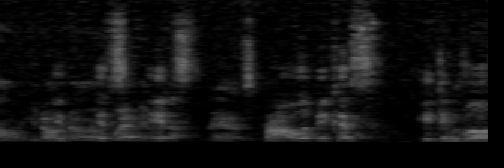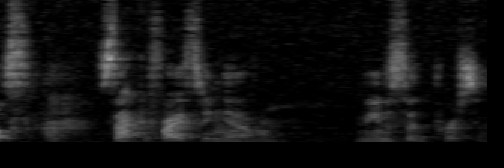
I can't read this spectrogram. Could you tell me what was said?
Oh, you don't It- know it's- when it it's- got probably because it involves sacrificing um, an innocent person.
